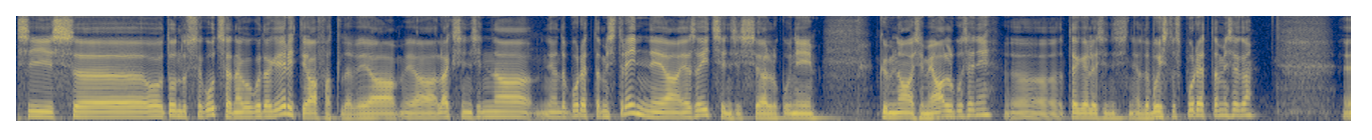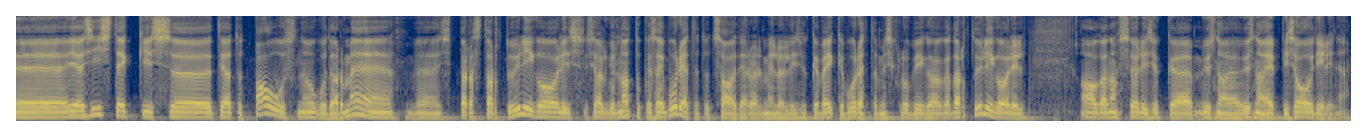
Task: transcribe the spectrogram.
siis äh, tundus see kutse nagu kuidagi eriti ahvatlev ja, ja läksin sinna nii-öelda purjetamistrenni ja, ja sõitsin siis seal kuni gümnaasiumi alguseni, tegelesin siis nii-öelda võistluspurjetamisega ja siis tekkis äh, teatud paus Nõukogude armee, äh, siis pärast Tartu Ülikoolis, seal küll natuke sai purjetatud Saadjärvel, meil oli niisugune väike purjetamisklubi ka, ka Tartu Ülikoolil, aga noh, see oli niisugune üsna, üsna episoodiline.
